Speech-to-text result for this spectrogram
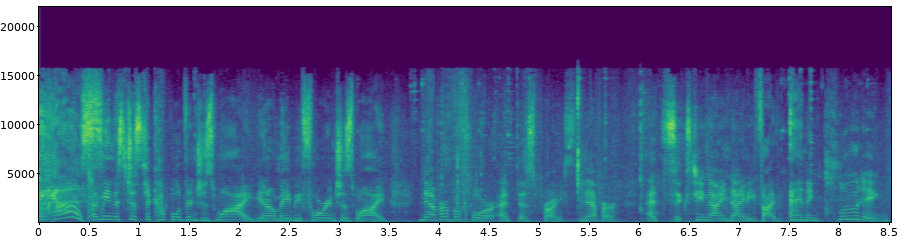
Yes. I mean, it's just a couple of inches wide, you know, maybe four inches wide. Never before at this price, never. At $69.95 and including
